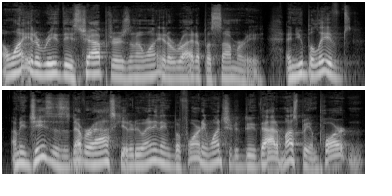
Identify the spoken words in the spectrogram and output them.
I want you to read these chapters and I want you to write up a summary? And you believed, I mean, Jesus has never asked you to do anything before and he wants you to do that. It must be important.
